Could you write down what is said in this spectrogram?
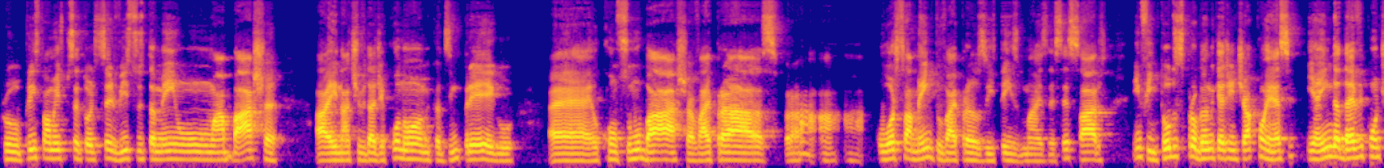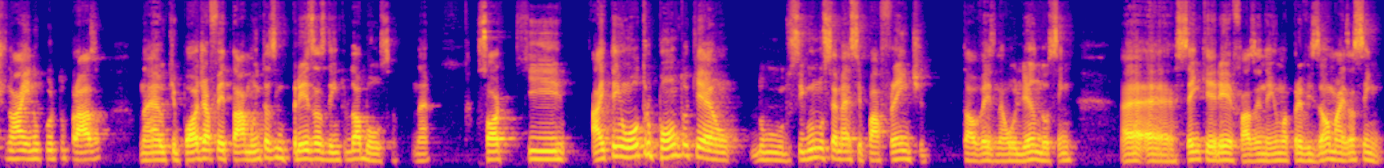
Pro, principalmente para o setor de serviços e também uma baixa aí na atividade econômica, desemprego, é, o consumo baixa, vai para o orçamento vai para os itens mais necessários, enfim, todos os problemas que a gente já conhece e ainda deve continuar aí no curto prazo, né? O que pode afetar muitas empresas dentro da bolsa, né? Só que aí tem um outro ponto que é do, do segundo semestre para frente, talvez, né? Olhando assim, é, é, sem querer fazer nenhuma previsão, mas assim,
